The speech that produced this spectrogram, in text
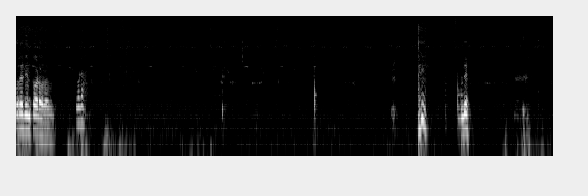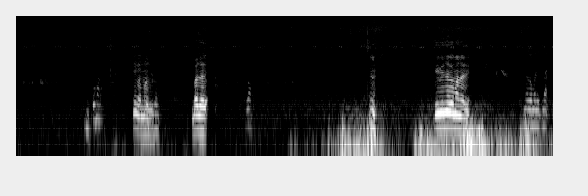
पुराडीन तोडावं लागेल दे. आहे माझं? बाजार. वा. टी व्ही नका म्हणाले. नग म्हणत नाही.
